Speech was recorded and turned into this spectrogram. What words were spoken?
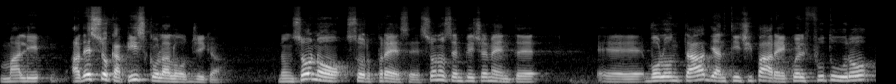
ma li... adesso capisco la logica. Non sono sorprese, sono semplicemente eh, volontà di anticipare quel futuro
